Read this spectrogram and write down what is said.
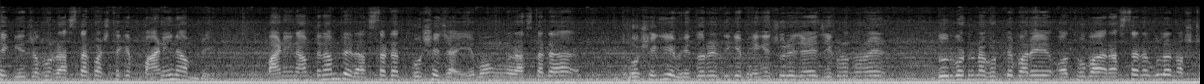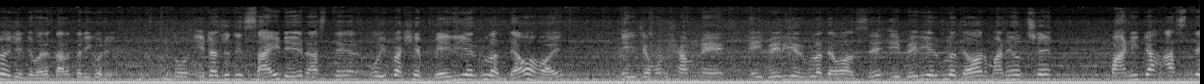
থেকে যখন রাস্তার পাশ থেকে পানি নামবে, পানি নামতে নামতে রাস্তাটা ধসে যায় এবং রাস্তাটা ধসে গিয়ে ভেতরের দিকে ভেঙে চুরে যায়, যে কোনো ধরনের দুর্ঘটনা ঘটতে পারে অথবা রাস্তাটাগুলো নষ্ট হয়ে যেতে পারে তাড়াতাড়ি করে। তো এটা যদি সাইডে রাস্তার ওই পাশে ব্যারিয়ারগুলো দেওয়া হয়, এই যেমন সামনে এই ব্যারিয়ারগুলো দেওয়া আছে, এই ব্যারিয়ারগুলো দেওয়ার মানে হচ্ছে পানিটা আস্তে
